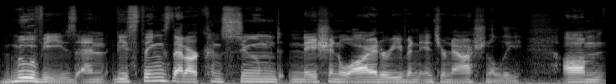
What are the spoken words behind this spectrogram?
movies and these things that are consumed nationwide or even internationally. Um,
